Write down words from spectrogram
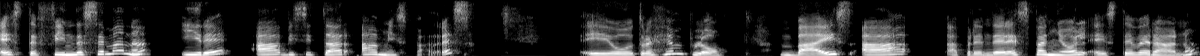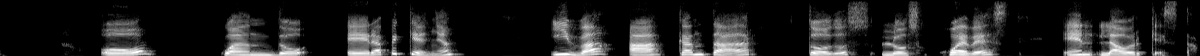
este fin de semana iré a visitar a mis padres. Eh, otro ejemplo, vais a aprender español este verano o cuando era pequeña iba a cantar todos los jueves en la orquesta.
